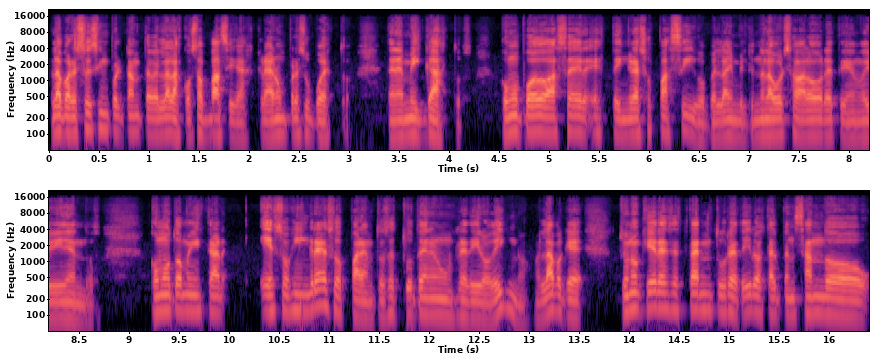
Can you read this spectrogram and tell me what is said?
¿verdad? Por eso es importante, ¿verdad? Las cosas básicas, crear un presupuesto, tener mis gastos, cómo puedo hacer este ingresos pasivos, ¿verdad? Invirtiendo en la bolsa de valores, teniendo dividendos. Cómo tú administrar esos ingresos para entonces tú tener un retiro digno, ¿verdad? Porque tú no quieres estar en tu retiro, estar pensando,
